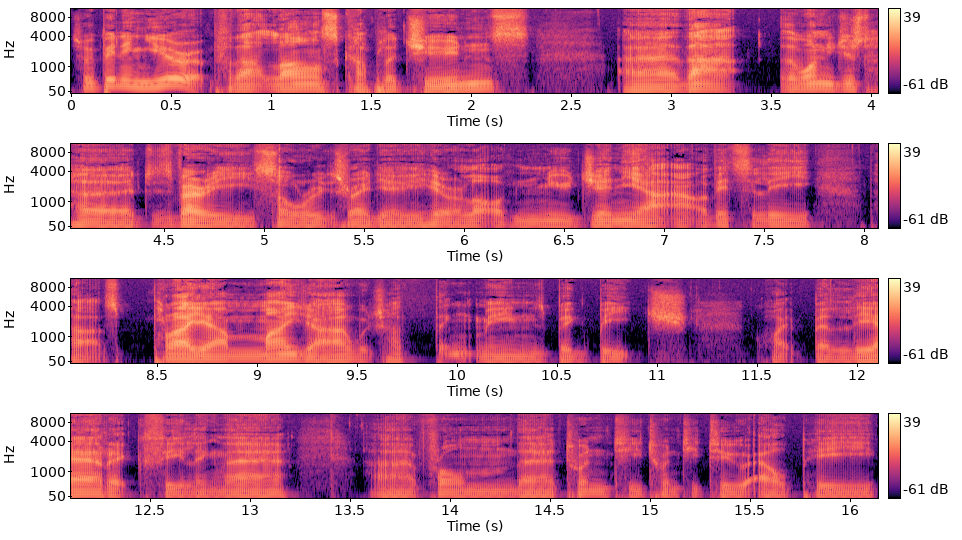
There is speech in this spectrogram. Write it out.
So we've been in Europe for that last couple of tunes. Uh, that the one you just heard is very Soul Roots Radio. You hear a lot of Nu Genea out of Italy. That's Praia Maya, which I think means big beach. Quite Balearic feeling there. Uh, from their 2022 LP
